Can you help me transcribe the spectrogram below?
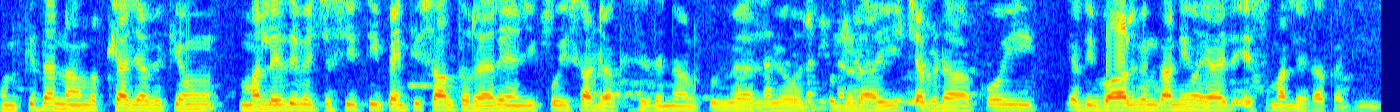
ਹੁਣ ਕਿਹਦਾ ਨਾਮ ਰੱਖਿਆ ਜਾਵੇ? ਕਿਉਂ ਮਹੱਲੇ ਦੇ ਵਿੱਚ ਅਸੀਂ 30 35 ਸਾਲ ਤੋਂ ਰਹਿ ਰਹੇ ਹਾਂ ਜੀ। ਕੋਈ ਸਾਡਾ ਕਿਸੇ ਦੇ ਨਾਲ ਕੋਈ ਵੈਰ ਵਿਰੋਧ ਕੋਈ ਲੜਾਈ ਝਗੜਾ ਕੋਈ ਕਦੀ ਵਾਲ ਵਿੰਗਾ ਨਹੀਂ ਹੋਇਆ ਇਹ- ਇਸ ਮਹੱਲੇ ਦਾ ਕਦੀ ਵੀ।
